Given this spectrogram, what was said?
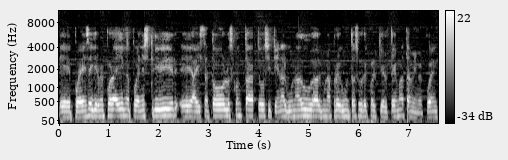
Eh, pueden seguirme por ahí, me pueden escribir, eh, ahí están todos los contactos. Si tienen alguna duda, alguna pregunta sobre cualquier tema, también me pueden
